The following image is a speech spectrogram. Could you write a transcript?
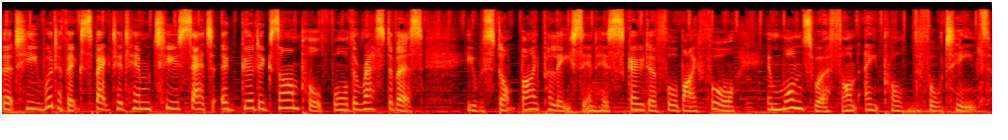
that he would have expected him to set a good example for the rest of us. He was stopped by police in his Skoda 4x4 in Wandsworth on April the 14th.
